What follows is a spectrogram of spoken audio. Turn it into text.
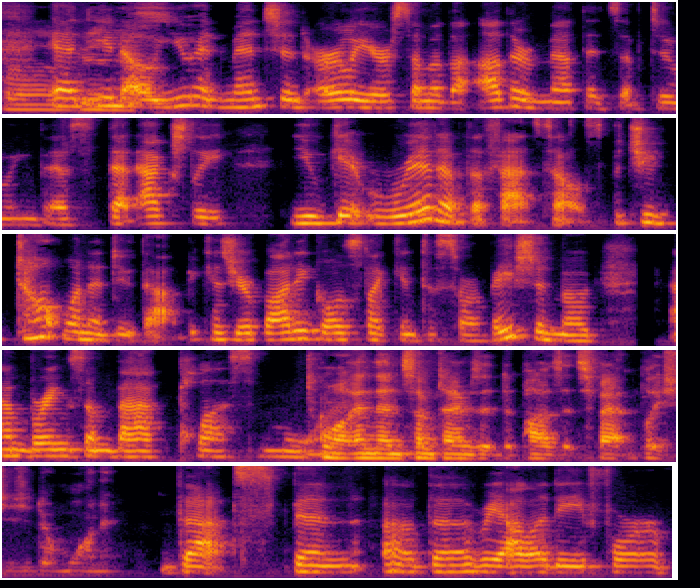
Oh, and goodness. you know, you had mentioned earlier some of the other methods of doing this that actually you get rid of the fat cells, but you don't want to do that because your body goes like into starvation mode and brings them back plus more. Well, and then sometimes it deposits fat in places you don't want it that's been uh, the reality for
